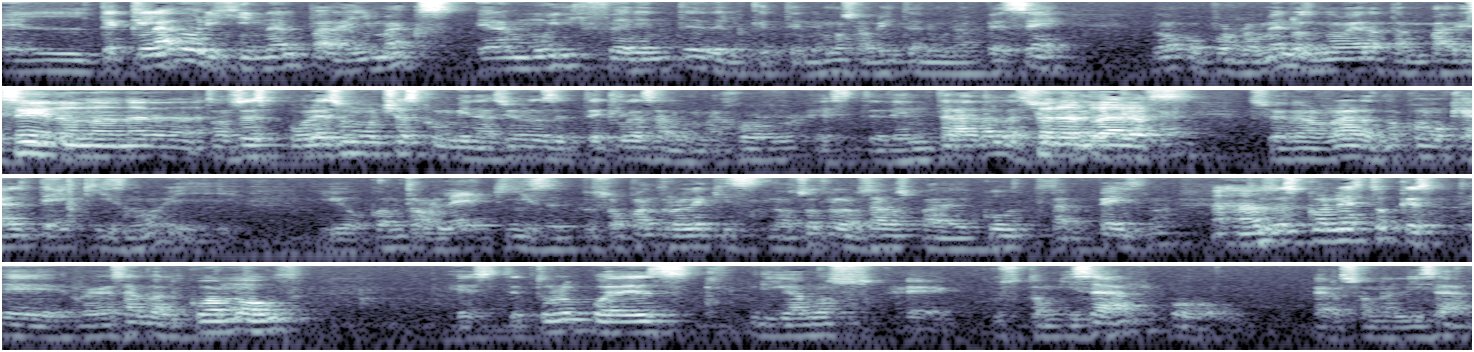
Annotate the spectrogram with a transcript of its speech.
el teclado original para Emacs era muy diferente del que tenemos ahorita en una PC, ¿no? O por lo menos no era tan parecido. sí, no, no, nada, nada. Entonces, por eso muchas combinaciones de teclas a lo mejor este, de entrada las Suenan raras. caja, suenan raras, ¿no? Como que Alt X, ¿no? Y, y o Control X, pues, o Control X nosotros lo usamos para el cut and paste, ¿no? Ajá. Entonces, con esto que es, eh, regresando al Core Mode, este, tú lo puedes, digamos, eh, customizar o personalizar.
